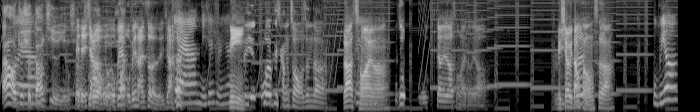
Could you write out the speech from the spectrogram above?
还好就选刚刚记的颜色。哎，等一下，我我变我变蓝色了，等一下。对啊，你先选一下。你这也不会被抢走，真的。不要重来吗？可是我我这样要重来都要。给小雨当粉红色啊！我不要啊，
